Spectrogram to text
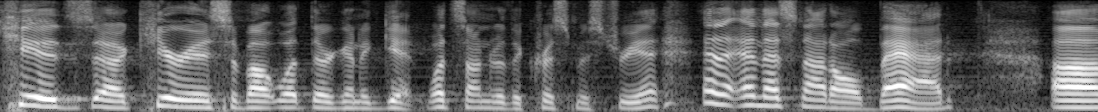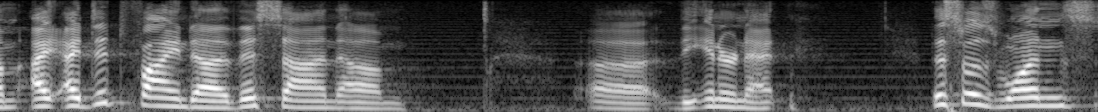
kids uh, curious about what they're going to get, what's under the Christmas tree. And, and that's not all bad. Um, I, I, did find uh, this on um, uh, the internet. This was one's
